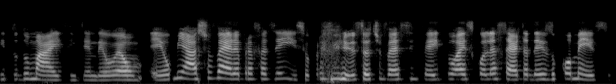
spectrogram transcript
e tudo mais, entendeu? Eu, eu me acho velha para fazer isso. Eu preferia se eu tivesse feito a escolha certa desde o começo.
